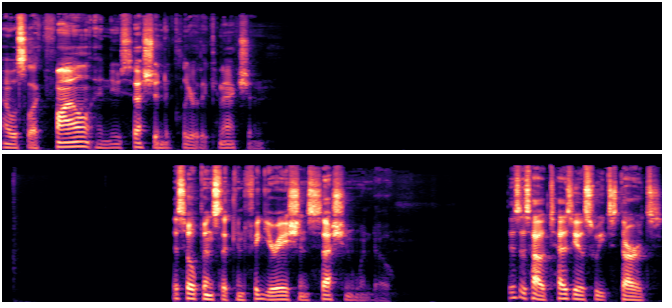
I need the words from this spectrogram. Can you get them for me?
I will select File and New Session to clear the connection. This opens the Configuration Session window. This is how Teseo Suite starts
